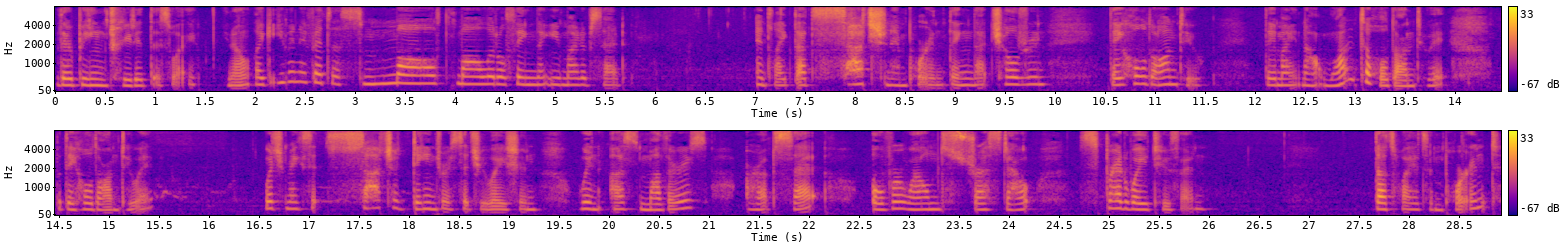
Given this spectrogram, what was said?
they're being treated this way. You know, like even if it's a small, small little thing that you might have said, it's like that's such an important thing that children they hold on to. They might not want to hold on to it, but they hold on to it. Which makes it such a dangerous situation when us mothers are upset, overwhelmed, stressed out, spread way too thin. That's why it's important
